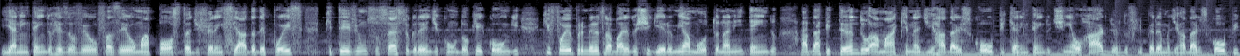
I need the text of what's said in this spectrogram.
E a Nintendo resolveu fazer uma aposta diferenciada depois que teve um sucesso grande com o Donkey Kong, que foi o primeiro trabalho do Shigeru Miyamoto na Nintendo, adaptando a máquina de radar scope que a Nintendo tinha, o hardware do fliperama de radar scope,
